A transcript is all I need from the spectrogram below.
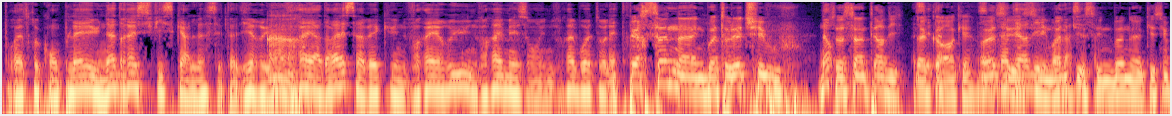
pour être complet une adresse fiscale, c'est-à-dire une Ah. vraie adresse avec une vraie rue, une vraie maison, une vraie boîte aux lettres. Personne n'a une boîte aux lettres chez vous. Non. Ça c'est interdit. D'accord, ok. c'est Ouais, une, voilà, une bonne question.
